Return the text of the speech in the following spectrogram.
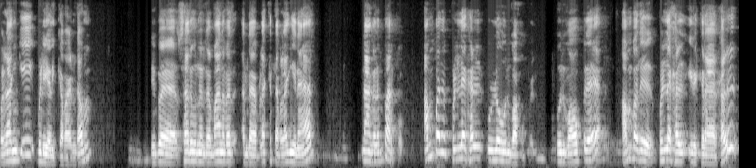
விளங்கி விடியளிக்க வேண்டும். இப்ப சருவன் என்ற மாணவர் அந்த விளக்கத்தை வழங்கினார். நாங்களும் பார்ப்போம். ஐம்பது பிள்ளைகள் உள்ள ஒரு வகுப்பு. ஒரு வகுப்புல ஐம்பது பிள்ளைகள் இருக்கிறார்கள்.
